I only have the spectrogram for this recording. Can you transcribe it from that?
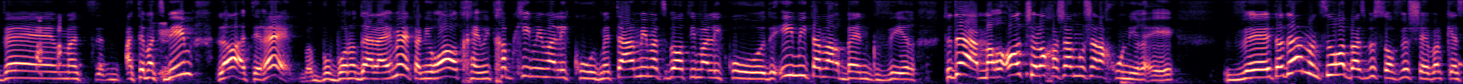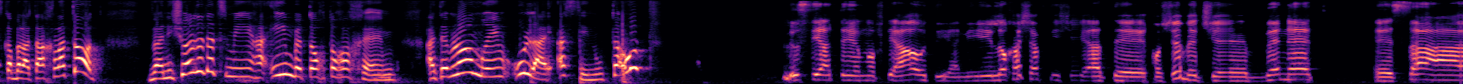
ואתם מצביעים? לא, תראה, בוא נודה על האמת, אני רואה אתכם מתחבקים עם הליכוד, מתאמים הצבעות עם הליכוד, עם איתמר בן גביר, אתה יודע, מראות שלא חשבנו שאנחנו נראה, ואתה יודע, מנסור עבאס בסוף יושב על כס קבלת ההחלטות. ואני שואלת את עצמי, האם בתוך תוככם אתם לא אומרים, אולי עשינו טעות? לוסי, את uh, מפתיעה אותי. אני לא חשבתי שאת uh, חושבת שבנט, סער,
